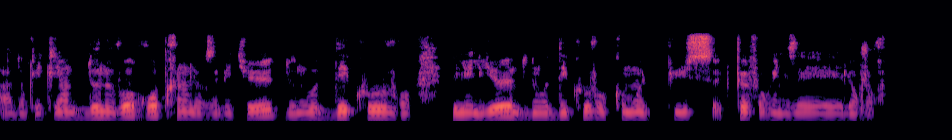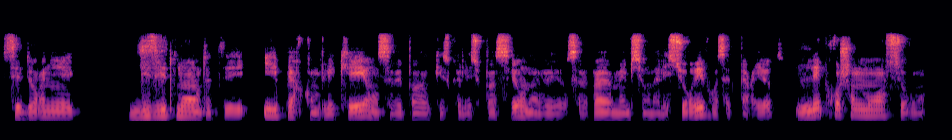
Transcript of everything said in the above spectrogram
Euh, donc les clients, de nouveau, reprennent leurs habitudes, de nouveau découvrent les lieux, de nouveau découvrent comment ils puissent, peuvent organiser leur jour. Ces derniers 18 mois ont été hyper compliqués. On ne savait pas qu'est-ce qui allait se passer. On avait, on savait pas même si on allait survivre cette période. Les prochains mois seront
